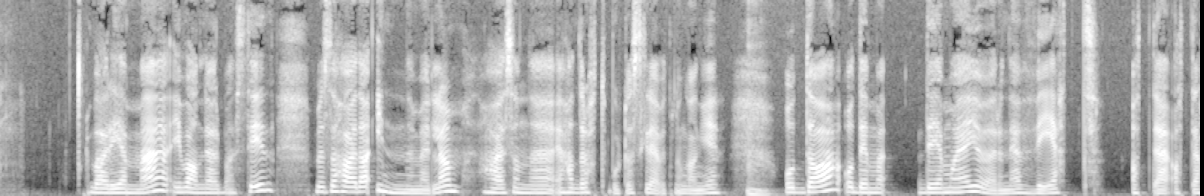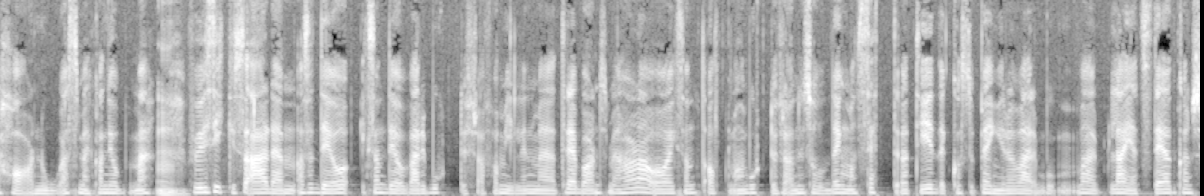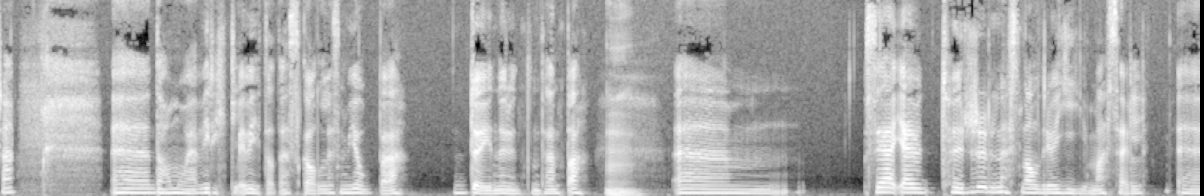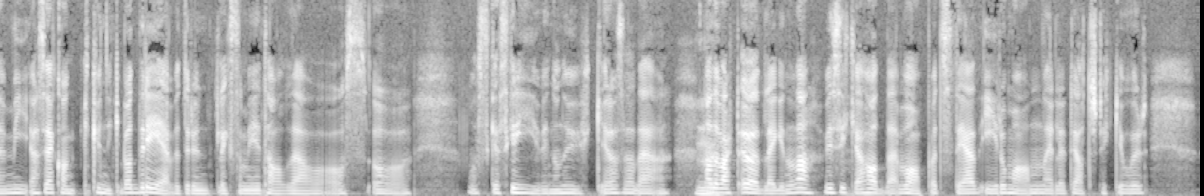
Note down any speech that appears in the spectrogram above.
bare hjemme i vanlig arbeidstid. Men så har jeg da innimellom har jeg sånne Jeg har dratt bort og skrevet noen ganger. Mm. Og da, og det må, det må jeg gjøre når jeg vet at jeg, at jeg har noe som jeg kan jobbe med. Mm. For hvis ikke så er den Altså det å, sant, det å være borte fra familien med tre barn som jeg har, da, og sant, alt man er borte fra en husholdning, man setter av tid, det koster penger å være, være, leie et sted, kanskje. Eh, da må jeg virkelig vite at jeg skal liksom jobbe døgnet rundt omtrent, da. Mm. Ehm, så jeg, jeg tør nesten aldri å gi meg selv uh, mye. Altså jeg, kan, kunne ikke bare drevet rundt liksom i Italia og, og, og nå skal jeg skrive i noen uker. Altså det Nei. hadde vært ødeleggende, da. Hvis ikke jeg hadde, var på et sted i romanen eller teaterstykket hvor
